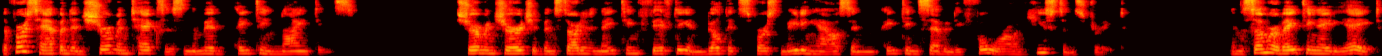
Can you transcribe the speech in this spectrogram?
The first happened in Sherman, Texas in the mid 1890s. Sherman Church had been started in 1850 and built its first meeting house in 1874 on Houston Street. In the summer of 1888,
